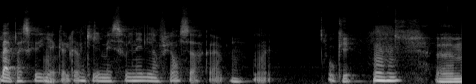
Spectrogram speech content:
Bah parce qu'il y a quelqu'un qui le met sous le nez de l'influenceur quand même. Ok. Mhm. Euh,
